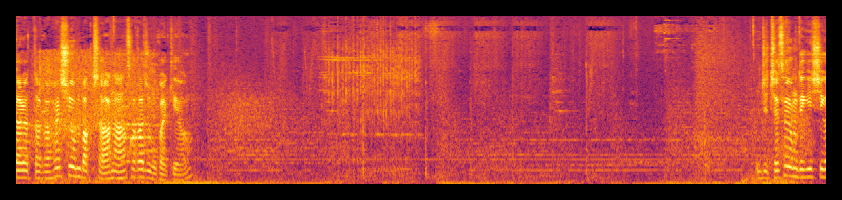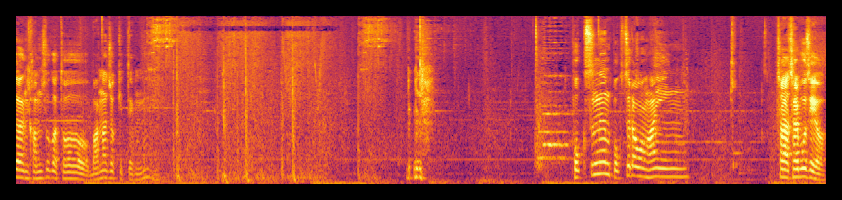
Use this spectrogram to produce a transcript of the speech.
기다렸다가 할시온 박차 하나 사가지고 갈게요. 이제 재사용 대기 시간 감수가 더 많아졌기 때문에 복스는 복스라왕 하잉 자 잘 보세요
